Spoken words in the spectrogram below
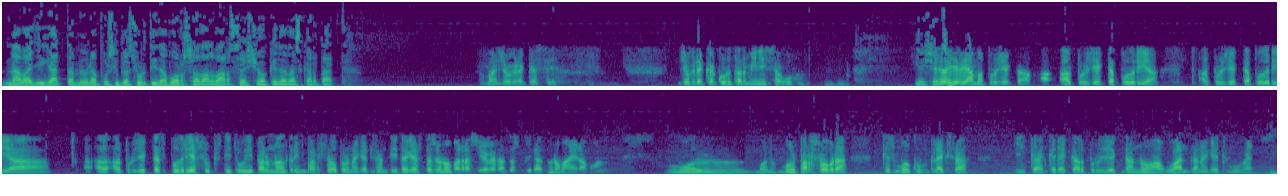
anava lligat també a una possible sortida a borsa del Barça, això queda descartat? Home, jo crec que sí. Jo crec que a curt termini segur. I Això és a dir, aviam, el projecte, el projecte podria... El projecte podria el, el projecte es podria substituir per un altre inversor, però en aquest sentit aquesta és una operació que se'ns ha explicat d'una manera molt, molt, bueno, molt per sobre, que és molt complexa i que crec que el projecte no aguanta en aquests moments.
